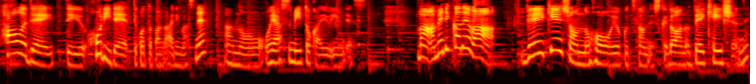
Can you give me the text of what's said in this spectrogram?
holiday っていう、ホリデーって言葉がありますね。あの、お休みとかいう意味です。まあ、アメリカでは、ベーケーションの方をよく使うんですけど、あの、ベーケーションね。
